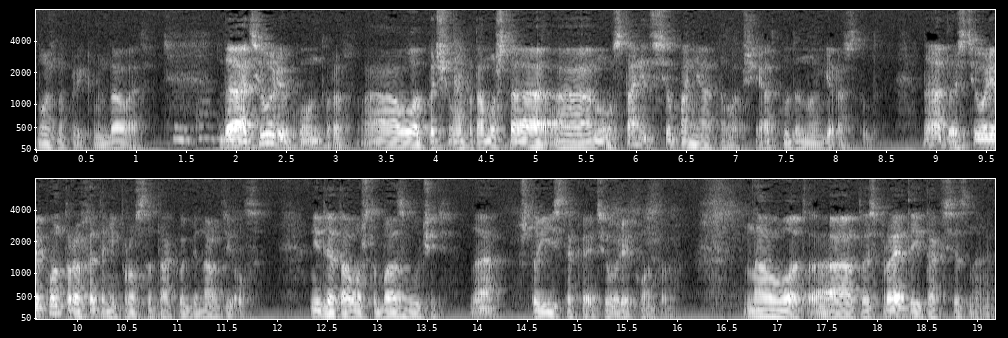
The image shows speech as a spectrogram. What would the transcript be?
можно порекомендовать. Да, теорию контуров. А, вот, почему? Потому что ну, станет все понятно вообще, откуда ноги растут. Да, то есть теория контуров это не просто так вебинар делался. Не для того, чтобы озвучить, да, что есть такая теория контуров. Ну, вот, то есть про это и так все знают.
